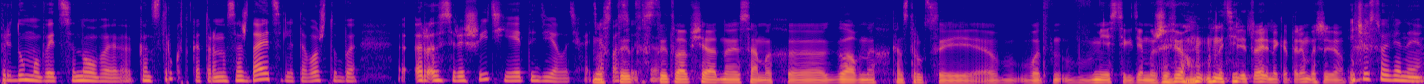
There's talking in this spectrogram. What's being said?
придумывается новый конструкт, который насаждается для того, чтобы э, разрешить ей это делать. Хотя, ну, стыд, сути... стыд вообще одно из самых э, главных конструкций э, вот в, в месте, где мы живем, на территории, на которой мы живем. И чувство вины.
